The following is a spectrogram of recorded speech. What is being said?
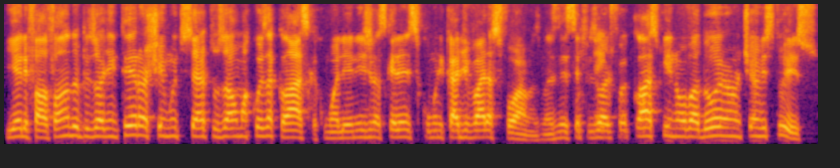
E ele fala: falando do episódio inteiro, achei muito certo usar uma coisa clássica, como alienígenas querendo se comunicar de várias formas. Mas nesse episódio foi clássico e inovador, eu não tinha visto isso.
